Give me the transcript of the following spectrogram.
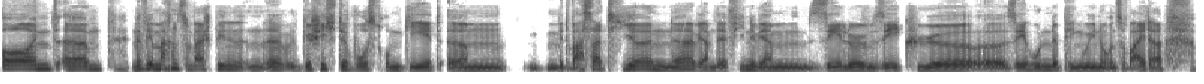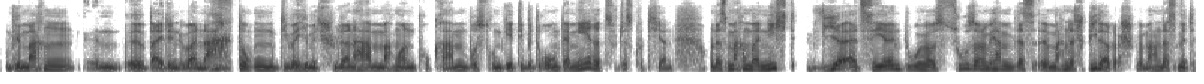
und ähm, ne, wir machen zum Beispiel eine Geschichte, wo es darum geht, ähm, mit Wassertieren, ne? Wir haben Delfine, wir haben Seelöwen, Seekühe, äh, Seehunde, Pinguine und so weiter. Und wir machen äh, bei den Übernachtungen, die wir hier mit Schülern haben, machen wir ein Programm, wo es darum geht, die Bedrohung der Meere zu diskutieren. Und das machen wir nicht, wir erzählen, du hörst zu, sondern wir haben das, äh, machen das spielerisch. Wir machen das mit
